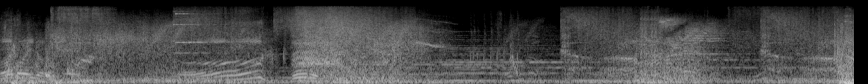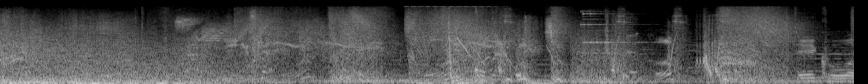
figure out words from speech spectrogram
甘いな抵抗は無用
